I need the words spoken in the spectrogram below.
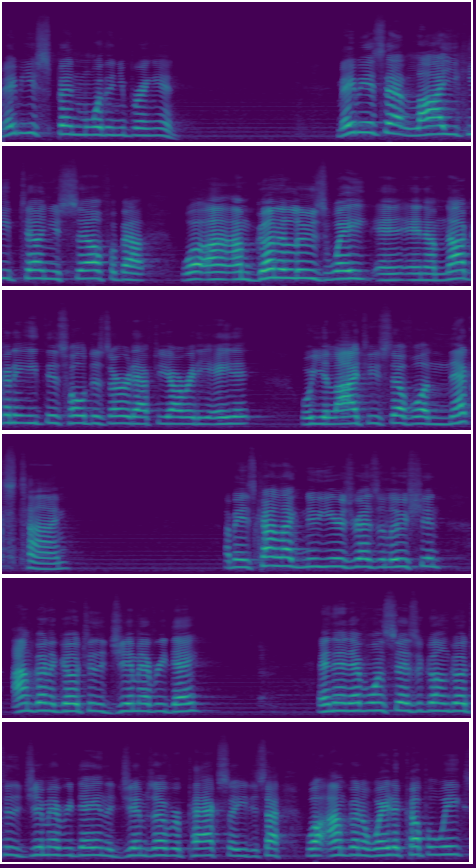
Maybe you spend more than you bring in. Maybe it's that lie you keep telling yourself about, well, I'm going to lose weight and, and I'm not going to eat this whole dessert after you already ate it. Or you lie to yourself, well, next time. I mean, it's kind of like New Year's resolution. I'm going to go to the gym every day. And then everyone says they're going to go to the gym every day and the gym's overpacked, so you decide, well, I'm going to wait a couple weeks.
